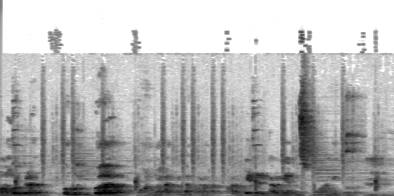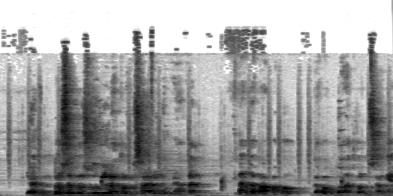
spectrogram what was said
ngomong gue bilang gue gue mohon banget minta pengertian dari kalian semua gitu Hmm. dan terus terus gue bilang kalau misalnya ada keberatan kita nggak apa-apa kok nggak apa-apa banget kalau misalnya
